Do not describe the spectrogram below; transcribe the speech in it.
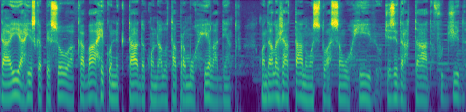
Daí arrisca a pessoa acabar reconectada quando ela tá para morrer lá dentro, quando ela já tá numa situação horrível, desidratada, fodida.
